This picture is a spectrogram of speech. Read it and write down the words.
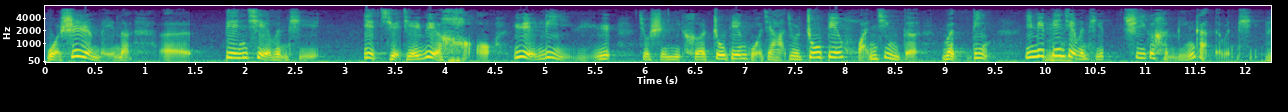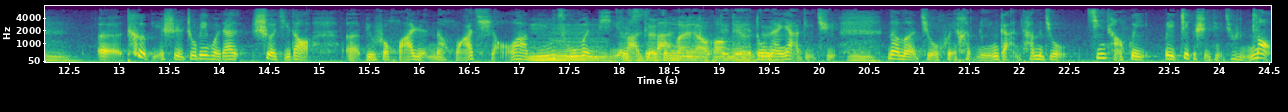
我是认为呢，呃，边界问题越解决越好，越利于就是你和周边国家，就是周边环境的稳定。因为边界问题是一个很敏感的问题，嗯，呃，特别是周边国家涉及到呃，比如说华人呐、华侨啊、民族问题了，对吧？东南亚方面，对对，东南亚地区，嗯，那么就会很敏感，他们就经常会为这个事情就是闹，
